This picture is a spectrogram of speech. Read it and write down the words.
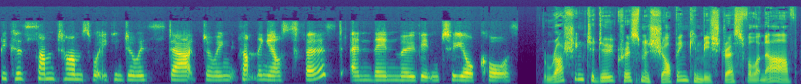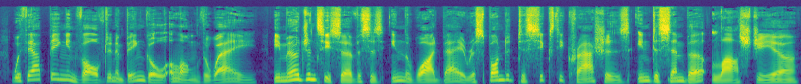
Because sometimes what you can do is start doing something else first and then move into your course. Rushing to do Christmas shopping can be stressful enough without being involved in a bingle along the way. Emergency services in the Wide Bay responded to 60 crashes in December last year.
